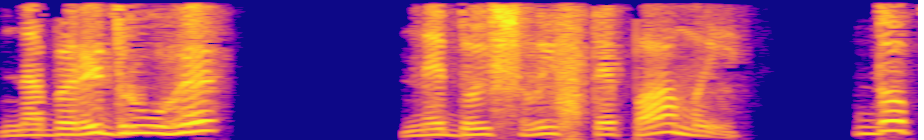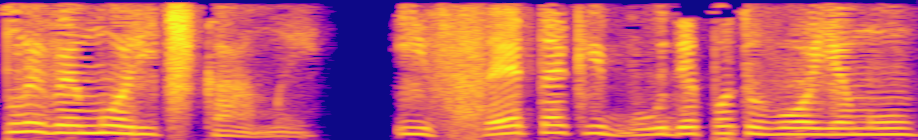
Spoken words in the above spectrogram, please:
набери друге, не дойшли степами, допливемо річками, і все таки буде по-твоєму.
